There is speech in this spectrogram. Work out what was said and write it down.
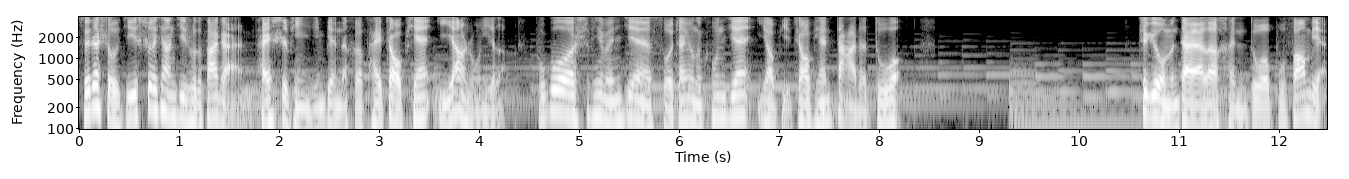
随着手机摄像技术的发展，拍视频已经变得和拍照片一样容易了。不过，视频文件所占用的空间要比照片大得多，这给我们带来了很多不方便。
